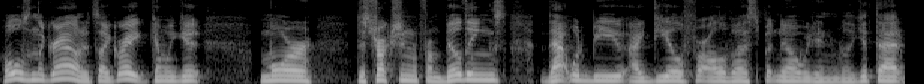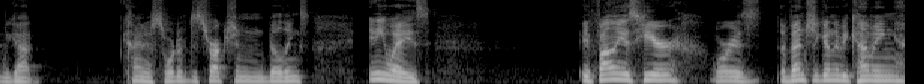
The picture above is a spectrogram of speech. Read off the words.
holes in the ground. It's like, great, can we get more destruction from buildings? That would be ideal for all of us. But no, we didn't really get that. We got kind of sort of destruction in buildings. Anyways, it finally is here or is eventually going to be coming.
